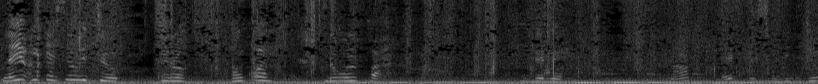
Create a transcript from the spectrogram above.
Layo na kayo sa video. Pero, ang kuan, dool pa. Dire. Na, layo kayo sa video.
